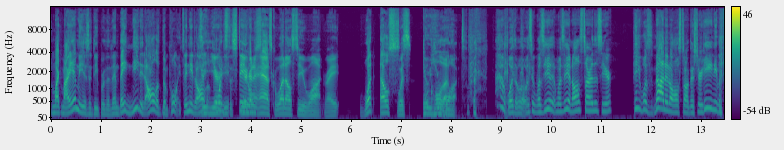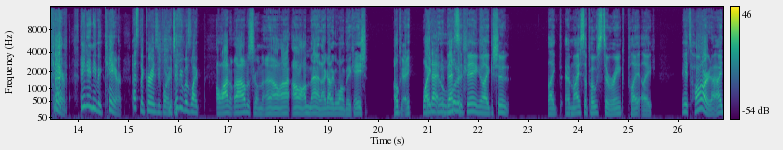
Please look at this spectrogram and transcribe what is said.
like Miami isn't deeper than them. They needed all of them points. They needed all See, the you're, points, you- the steals. You're gonna ask, what else do you want, right? what else Was do well, you hold up. want? what, what was it? Was he was he an All Star this year? He was not an All Star this year. He didn't even care. he didn't even care. That's the crazy part. Jimmy was like, "Oh, I don't. I'm just gonna. I, I, I'm mad. I got to go on vacation." Okay, Like that, uh, that's the thing. Like, should like am I supposed to rank play? Like, it's hard. I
